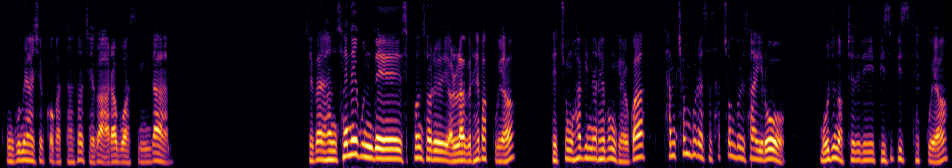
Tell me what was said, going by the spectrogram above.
궁금해 하실 것 같아서 제가 알아보았습니다. 제가 한 세네 군데 스폰서를 연락을 해봤고요. 대충 확인을 해본 결과 3,000불에서 4,000불 사이로 모든 업체들이 비슷비슷했고요.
